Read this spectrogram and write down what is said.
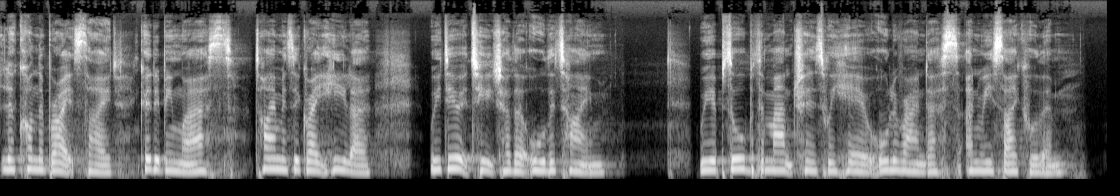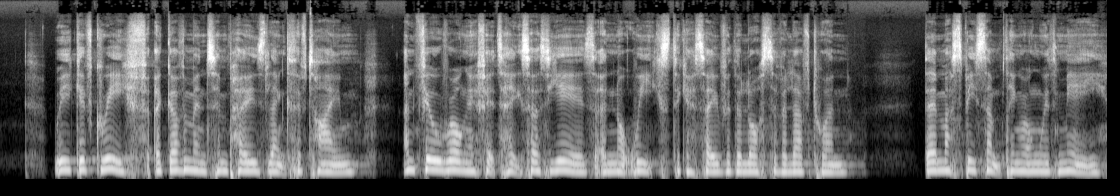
Look on the bright side. Could have been worse. Time is a great healer. We do it to each other all the time. We absorb the mantras we hear all around us and recycle them. We give grief a government imposed length of time and feel wrong if it takes us years and not weeks to get over the loss of a loved one. There must be something wrong with me.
